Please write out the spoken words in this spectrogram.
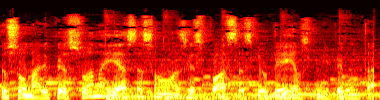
Eu sou Mário Persona e essas são as respostas que eu dei aos que me perguntaram.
